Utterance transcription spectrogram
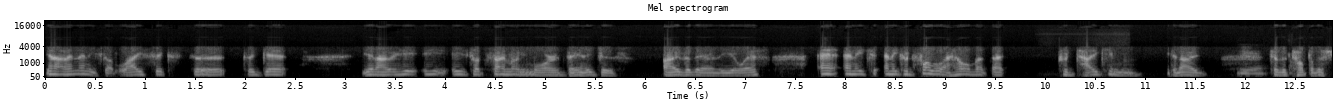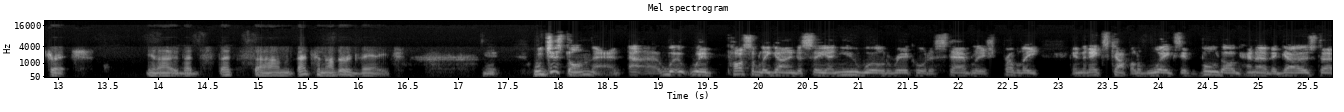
you know, and then he's got Lasix to to get. You know, he, he he's got so many more advantages over there in the US, and, and he and he could follow a helmet that could take him, you know, Yeah. to the top of the stretch. You know, that's that's um, that's another advantage. Yeah. Well, just on that, uh, we're, possibly going to see a new world record established probably in the next couple of weeks if Bulldog Hanover goes to,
